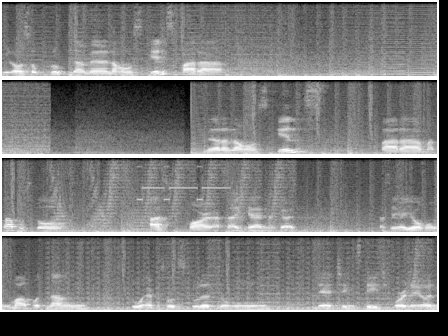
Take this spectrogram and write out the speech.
will also prove na meron akong skills para meron akong skills para matapos to as far as I can agad. Kasi ayokong umabot ng 2 episodes tulad nung Leching Stage 4 na yun.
